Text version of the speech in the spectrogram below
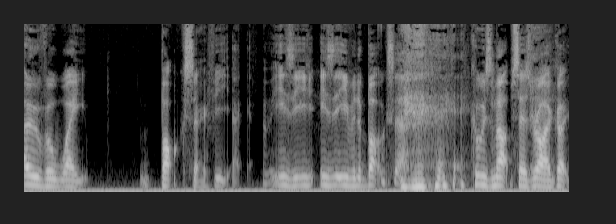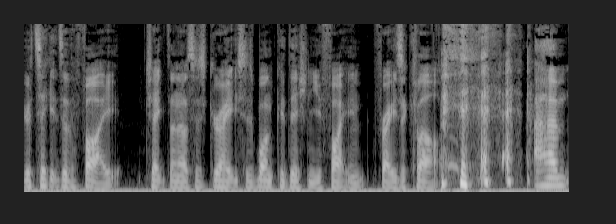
overweight boxer. If he is he is he even a boxer? Calls him up, says, "Right, I got your ticket to the fight." Jake Darnell says, "Great." He says, "One condition: you're fighting Frazer Clarke. um,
